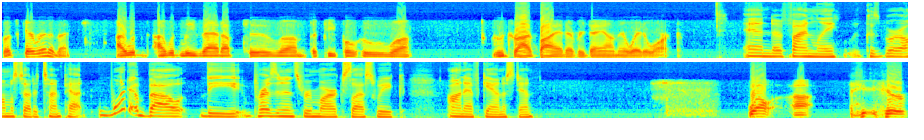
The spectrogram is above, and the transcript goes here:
let's get rid of it." I would I would leave that up to um, the people who uh, who drive by it every day on their way to work. And uh, finally, because we're almost out of time, Pat, what about the president's remarks last week on Afghanistan? Well, uh, here,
